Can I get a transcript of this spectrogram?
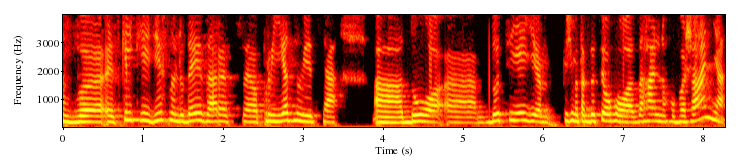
в е, скільки дійсно людей зараз е, приєднується а, до, а, до цієї, скажімо так, до цього загального бажання.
